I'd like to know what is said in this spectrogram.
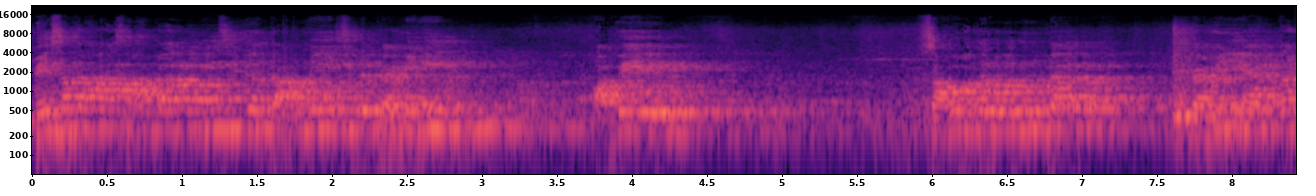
මේ සඳහා සහභාගී වී සිට දකුණේ සිට පැමිණි අපේ සහෝදරවරුන්ට ඒ පැමිණි ඇත්තන්ට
